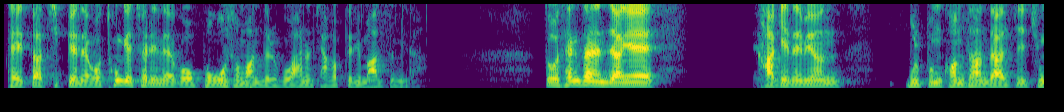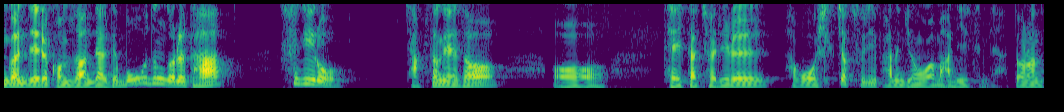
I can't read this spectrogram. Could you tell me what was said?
데이터 집계내고 통계 처리내고 보고서 만들고 하는 작업들이 많습니다. 또 생산 현장에 가게 되면 물품 검사한다 할지 중간재를 검사한다 할 때 모든 것을 다 수기로 작성해서 어, 데이터 처리를 하고 실적 수집하는 경우가 많이 있습니다. 또는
